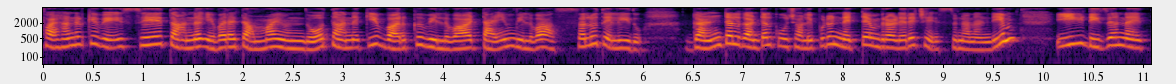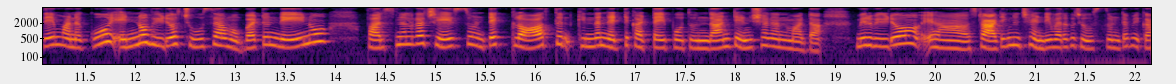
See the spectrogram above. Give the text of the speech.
ఫైవ్ హండ్రెడ్కి వేసే తన ఎవరైతే అమ్మాయి ఉందో తనకి వర్క్ విలువ టైం విలువ అస్సలు తెలియదు గంటలు గంటలు కూర్చోవాలి. ఇప్పుడు నెట్ ఎంబ్రాయిడరీ చేస్తున్నానండి. ఈ డిజైన్ అయితే మనకు ఎన్నో వీడియోస్ చూసాము. బట్ నేను పర్సనల్గా చేస్తుంటే క్లాత్ కింద నెట్ కట్ అయిపోతుందా అని టెన్షన్ అనమాట మీరు వీడియో స్టార్టింగ్ నుంచి ఎండింగ్ వరకు చూస్తుంటే మీకు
